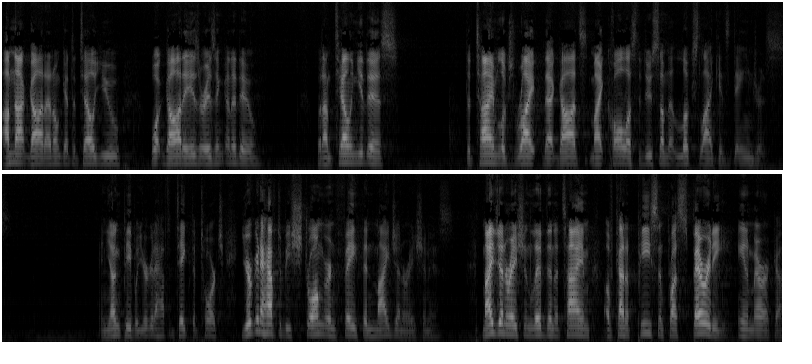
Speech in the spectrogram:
I'm not God. I don't get to tell you what God is or isn't going to do. But I'm telling you this the time looks ripe that God might call us to do something that looks like it's dangerous. And young people, you're going to have to take the torch. You're going to have to be stronger in faith than my generation is. My generation lived in a time of kind of peace and prosperity in America.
